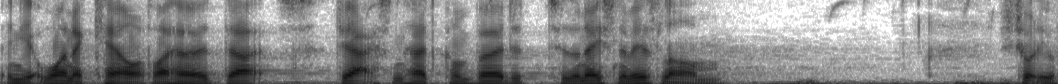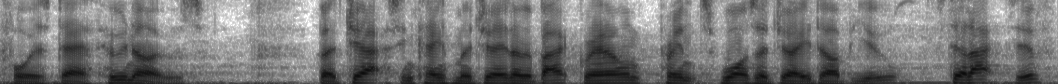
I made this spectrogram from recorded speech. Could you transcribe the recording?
and yet one account I heard that Jackson had converted to the Nation of Islam shortly before his death. Who knows? But Jackson came from a JW background. Prince was a JW, still active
